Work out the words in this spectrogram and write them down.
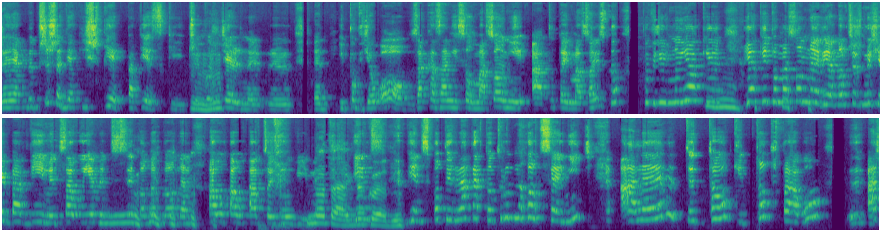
że jakby przyszedł jakiś szpieg papieski czy mm -hmm. kościelny y, i powiedział, o, zakazani są masoni, a tutaj masońsko, powiedzieli, no jakie, mm. jakie to masoneria, no przecież my się bawimy, całujemy psy pod ogonem, hał, hał, hał, coś mówimy. No tak, więc, dokładnie. Więc po tych latach to trudno ocenić, ale to, to trwało y, aż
